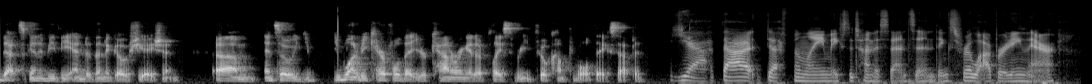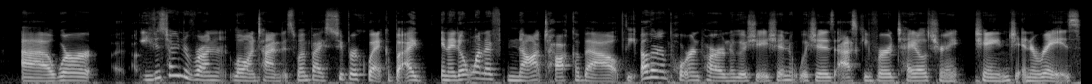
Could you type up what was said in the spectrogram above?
that's going to be the end of the negotiation. Um, and so you, you want to be careful that you're countering it at a place where you feel comfortable they accept it. Yeah, that definitely makes a ton of sense. And thanks for elaborating there. Uh, we're even starting to run low on time. This went by super quick, but I and I don't want to not talk about the other important part of negotiation, which is asking for a title tra- change and a raise.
